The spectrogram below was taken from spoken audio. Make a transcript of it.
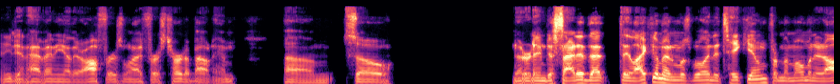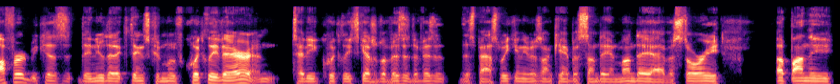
and he didn't have any other offers when I first heard about him. Um, so Notre Dame decided that they like him and was willing to take him from the moment it offered because they knew that things could move quickly there. And Teddy quickly scheduled a visit to visit this past weekend. He was on campus Sunday and Monday. I have a story up on the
